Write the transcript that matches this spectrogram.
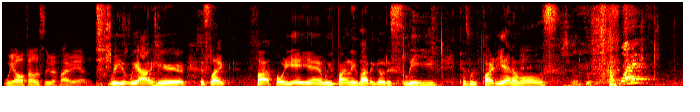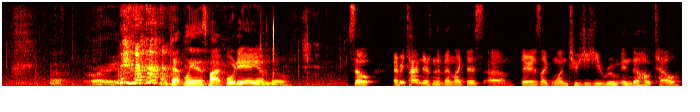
we all fell asleep at 5 a.m. We we out here. It's like 5:40 a.m. We finally about to go to sleep because we party animals. What? Alright. it definitely is 5:40 a.m. though. So every time there's an event like this, um, there's like one 2GG room in the hotel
